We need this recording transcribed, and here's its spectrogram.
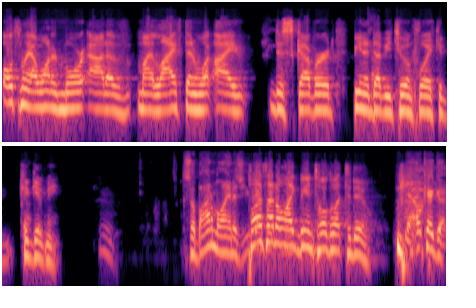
ultimately, I wanted more out of my life than what I discovered being a W two employee could could give me. Hmm. So, bottom line is, you plus, I don't like being told what to do. Yeah. Okay. Good.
